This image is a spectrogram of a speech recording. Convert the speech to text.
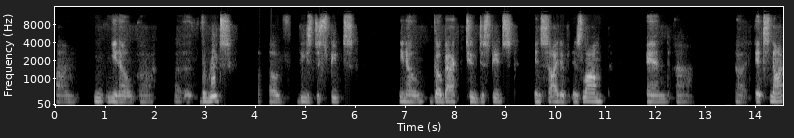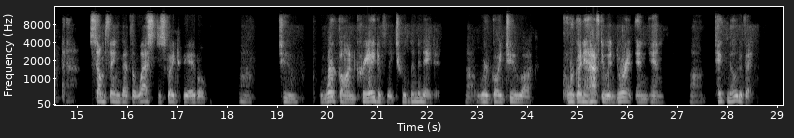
Um, you know, uh, uh, the roots of these disputes, you know, go back to disputes inside of Islam. And uh, uh, it's not something that the West is going to be able uh, to work on creatively to eliminate it. Uh, we're going to we're going to have to endure it and and take note of it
